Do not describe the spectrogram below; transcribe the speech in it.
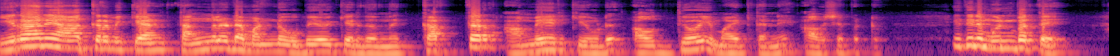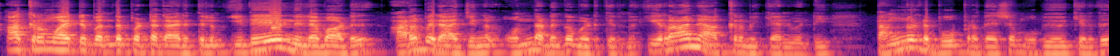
ഇറാനെ ആക്രമിക്കാൻ തങ്ങളുടെ മണ്ണ് ഉപയോഗിക്കരുതെന്ന് ഖത്തർ അമേരിക്കയോട് ഔദ്യോഗികമായിട്ട് തന്നെ ആവശ്യപ്പെട്ടു. ഇതിന് മുൻപത്തെ ആക്രമവുമായിട്ട് ബന്ധപ്പെട്ട കാര്യത്തിലും ഇതേ നിലപാട് അറബ് രാജ്യങ്ങൾ ഒന്നടങ്കം എടുത്തിരുന്നു. ഇറാനെ ആക്രമിക്കാൻ വേണ്ടി തങ്ങളുടെ ഭൂപ്രദേശം ഉപയോഗിക്കരുത്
